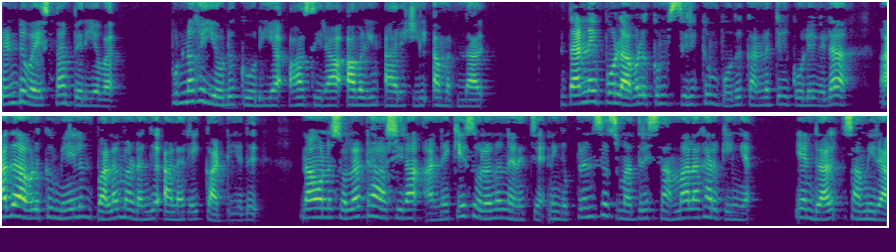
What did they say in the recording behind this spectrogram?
ரெண்டு வயசு தான் பெரியவ புன்னகையோடு கூடிய ஆசிரா அவளின் அருகில் அமர்ந்தாள். தன்னை போல் அவளுக்கும் சிரிக்கும் போது கன்னத்தில் குழுவில அது அவளுக்கு மேலும் பல மடங்கு அழகை காட்டியது. நான் ஒன்று சொல்லட்டா ஆஷிரா அன்னைக்கே சொல்லணும்னு நினைச்சேன். நீங்க பிரின்சஸ் மாதிரி செம்ம அழகா இருக்கீங்க என்றாள் சமீரா.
